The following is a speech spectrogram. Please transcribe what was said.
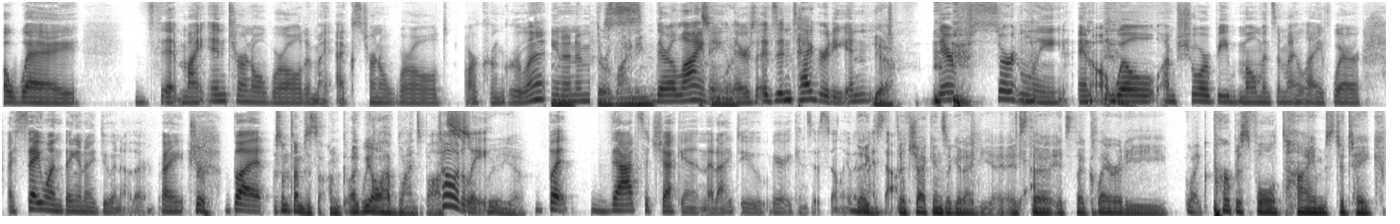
a way that my internal world and my external world are congruent. You know Mhm. what I mean? They're aligning They're aligning. There's it's integrity, and Yeah. there certainly and will I'm sure be moments in my life where I say one thing and I do another, right? Sure. But Sometimes it's un- like we all have blind spots. Totally. We- yeah. but that's a check-in that I do very consistently with the, myself. the check-in's a good idea. It's the it's the clarity, like purposeful times to take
